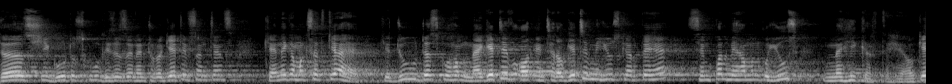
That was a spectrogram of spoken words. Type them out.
does she go to school this is an interrogative sentence कहने का मकसद क्या है कि डू डज को हम नेगेटिव और इंटरोगेटिव में यूज़ करते हैं सिंपल में हम उनको यूज़ नहीं करते हैं ओके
